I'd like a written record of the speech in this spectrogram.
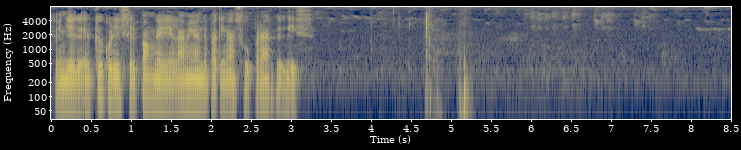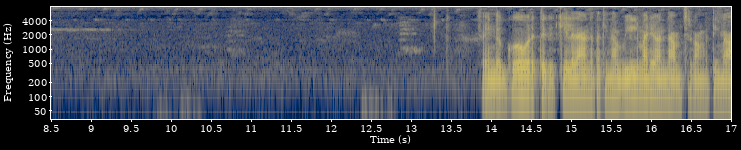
ஸோ இங்கே இருக்கக்கூடிய சிற்பங்கள் எல்லாமே வந்து பார்த்திங்கன்னா சூப்பராக இருக்குது கைஸ் ஸோ இந்த கோபுரத்துக்கு கீழே தான் வந்து பார்த்திங்கன்னா வீல் மாதிரி வந்து அமைச்சிருக்காங்க பார்த்தீங்களா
